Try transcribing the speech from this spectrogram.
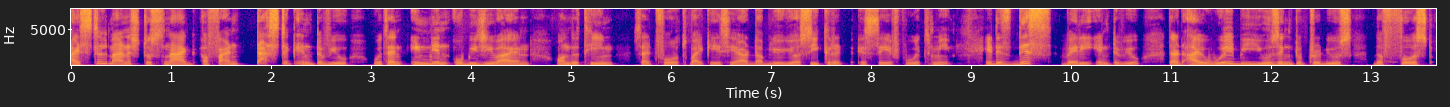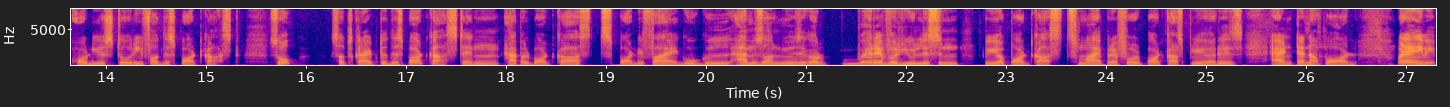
I still managed to snag a fantastic interview with an Indian OBGYN on the theme set forth by KCRW Your Secret is Safe with Me. It is this very interview that I will be using to produce the first audio story for this podcast. So, subscribe to this podcast in Apple Podcasts, Spotify, Google, Amazon Music, or wherever you listen to your podcasts. My preferred podcast player is Antenna Pod. But anyway,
